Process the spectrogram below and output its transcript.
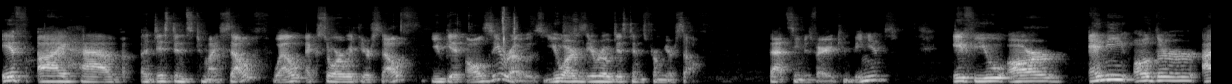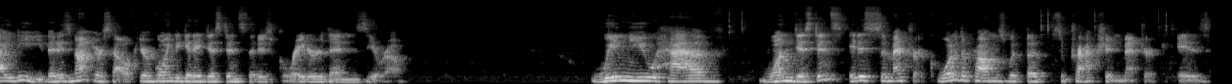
if I have a distance to myself, well, XOR with yourself, you get all zeros. You are zero distance from yourself. That seems very convenient. If you are any other ID that is not yourself, you're going to get a distance that is greater than zero. When you have one distance, it is symmetric. One of the problems with the subtraction metric is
